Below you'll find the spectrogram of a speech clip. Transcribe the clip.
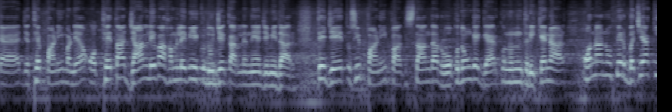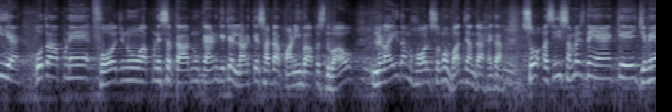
ਹੈ, ਜਿੱਥੇ ਪਾਣੀ ਵੰਡਿਆ, ਉੱਥੇ ਤਾਂ ਜਾਨਲੇਵਾ ਹਮਲੇ ਵੀ ਇੱਕ ਦੂਜੇ ਕਰ ਲੈਂਦੇ ਆ ਜ਼ਿਮੀਦਾਰ। ਤੇ ਜੇ ਤੁਸੀਂ ਪਾਣੀ ਪਾਕਿਸਤਾਨ ਦਾ ਰੋਕ ਦੋਗੇ ਗੈਰ ਕਾਨੂੰਨੀ ਤਰੀਕੇ ਨਾਲ, ਉਹਨਾਂ ਨੂੰ ਫਿਰ ਬਚਿਆ ਕੀ ਹੈ? ਉਹ ਤਾਂ ਆਪਣੇ ਫੌਜ ਨੂੰ, ਆਪਣੇ ਸਰਕਾਰ ਨੂੰ ਕਹਿਣਗੇ ਕਿ ਲੜ ਕੇ ਸਾਡਾ ਪਾਣੀ ਵਾਪਸ ਦਿਵਾਓ ਲੜਾਈ ਦਾ ਮਾਹੌਲ ਸਗੋਂ ਵੱਧ ਜਾਂਦਾ ਹੈਗਾ। ਸੋ ਅਸੀਂ ਸਮਝਦੇ ਹਾਂ ਕਿ ਜਿਵੇਂ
